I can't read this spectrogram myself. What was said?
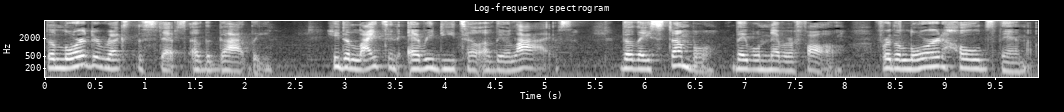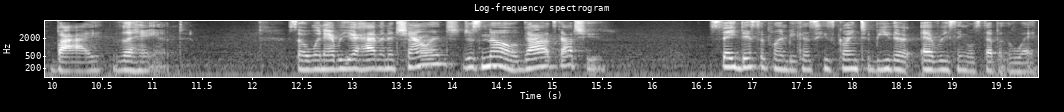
The Lord directs the steps of the godly. He delights in every detail of their lives. Though they stumble, they will never fall, for the Lord holds them by the hand. So, whenever you're having a challenge, just know God's got you. Stay disciplined because He's going to be there every single step of the way.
